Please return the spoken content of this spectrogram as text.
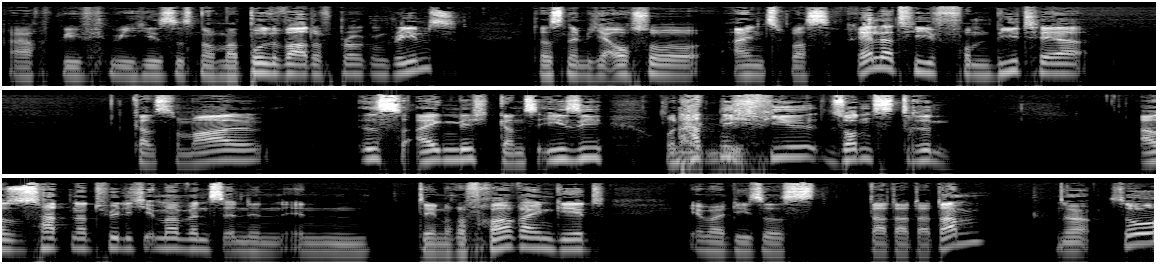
ach, wie, wie hieß es nochmal? Boulevard of Broken Dreams. Das ist nämlich auch so eins, was relativ vom Beat her ganz normal ist, eigentlich, ganz easy und hat Eigentlich. nicht viel sonst drin. Also es hat natürlich immer, wenn es in den, in den Refrain reingeht, immer dieses Da-Da-Da-Dam, Ja. so.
